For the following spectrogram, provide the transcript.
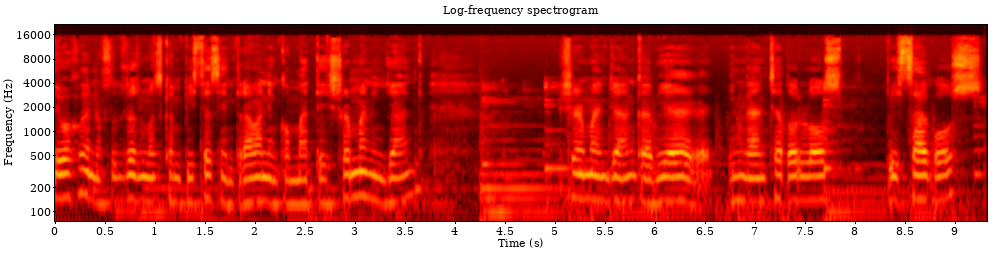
Debajo de nosotros más campistas entraban en combate. Sherman y Young. Sherman Young había enganchado los pisagos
